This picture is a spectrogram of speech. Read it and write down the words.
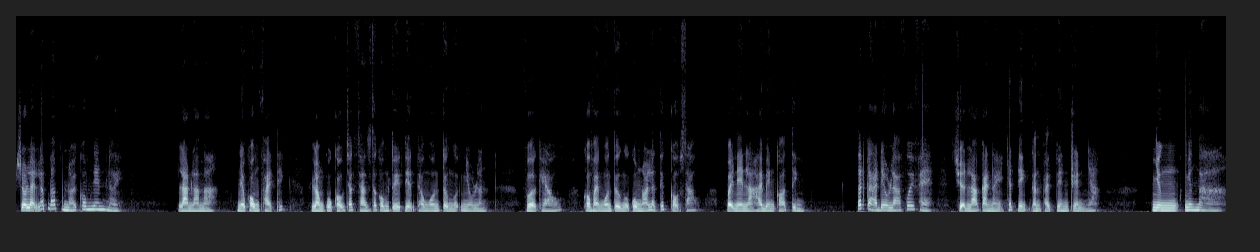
rồi lại lắp bắp nói không nên lời. Làm làm à, nếu không phải thích, lòng của cậu chắc chắn sẽ không tùy tiện theo ngôn tử ngự nhiều lần. Vừa kéo, không phải ngôn tử ngự cũng nói là thích cậu sao? Vậy nên là hai bên có tình. Tất cả đều là vui vẻ, chuyện lá cải này nhất định cần phải tuyên truyền nha. Nhưng, nhưng mà...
